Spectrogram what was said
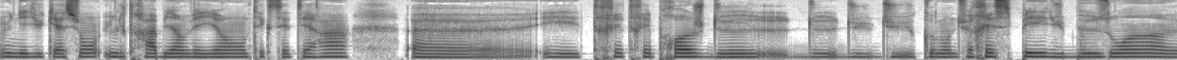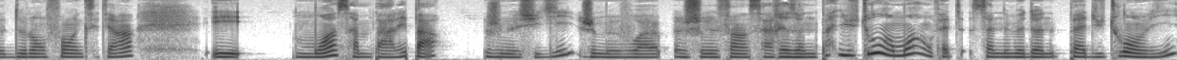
une éducation ultra bienveillante, etc. Euh, et très très proche de, du, du, comment, du respect, du besoin euh, de l'enfant, etc. Et moi, ça me parlait pas. Je me suis dit, je me vois, enfin, ça résonne pas du tout en moi en fait. Ça ne me donne pas du tout envie.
